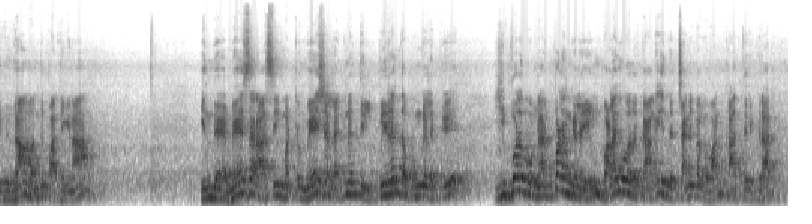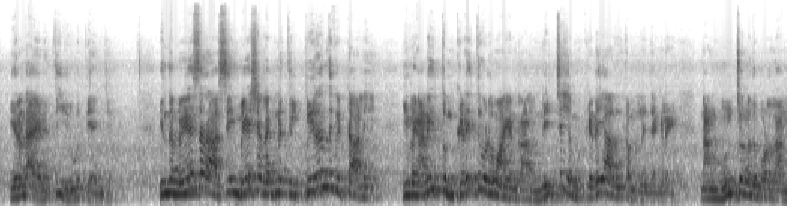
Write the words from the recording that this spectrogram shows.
இதுதான் வந்து பார்த்தீங்கன்னா இந்த மேச ராசி மற்றும் மேஷ லக்னத்தில் பிறந்த உங்களுக்கு இவ்வளவு நற்பலன்களையும் வழங்குவதற்காக இந்த சனி பகவான் காத்திருக்கிறார். இரண்டாயிரத்தி இருபத்தி அஞ்சு இந்த மேச ராசி மேஷ லக்னத்தில் பிறந்து விட்டாலே இவை அனைத்தும் கிடைத்து விடுமா என்றால் நிச்சயம் கிடையாது தமிழ் நெஞ்சங்களே. நான் முன் சொன்னது போலதான்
